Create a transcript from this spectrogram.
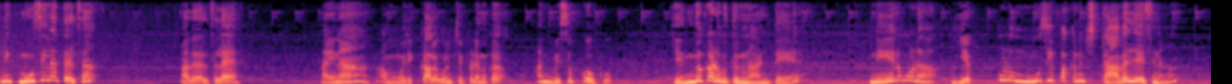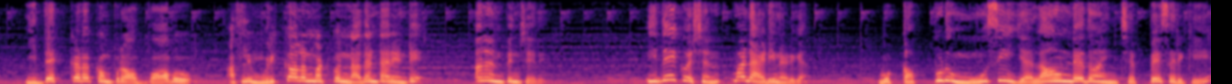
నీకు మూసీనా తెలుసా? అది తెలుసులే. అయినా ఆ మురిక్కాల గురించి ఇప్పుడు అని విసుక్కోకు. ఎందుకు అడుగుతున్నా అంటే నేను కూడా ఎప్పుడు మూసీ పక్క నుంచి ట్రావెల్ చేసినా ఇదెక్కడ కంపురా బాబు అసలు ఈ మురిక్కాలను పట్టుకొని నదంటారేంటి అని అనిపించేది. ఇదే క్వశ్చన్ మా డాడీని అడిగా. ఒకప్పుడు మూసి ఎలా ఉండేదో ఆయన చెప్పేసరికి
